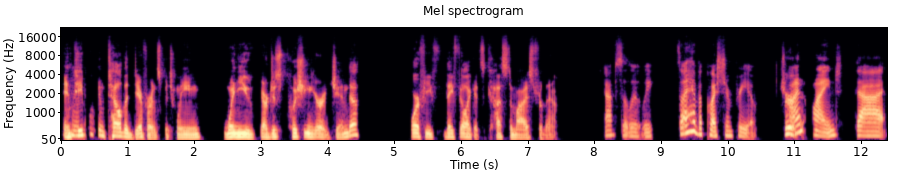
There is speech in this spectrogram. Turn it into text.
And mm-hmm. people can tell the difference between when you are just pushing your agenda or if you, they feel like it's customized for them. Absolutely. So I have a question for you. Sure. I find that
